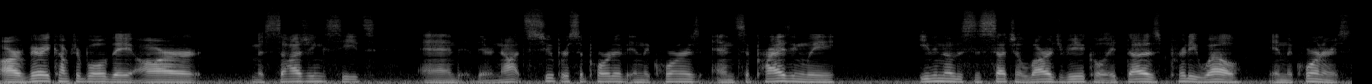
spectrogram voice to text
are very comfortable. They are massaging seats and they're not super supportive in the corners. And surprisingly, even though this is such a large vehicle, it does pretty well in the corners.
